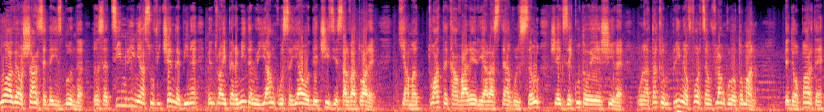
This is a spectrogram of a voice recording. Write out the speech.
nu aveau șanse de izbândă, însă țin linia suficient de bine pentru a-i permite lui Iancu să ia o decizie salvatoare. Cheamă toată cavaleria la steagul său și execută o ieșire, un atac în plină forță în flancul otoman. Pe de o parte,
